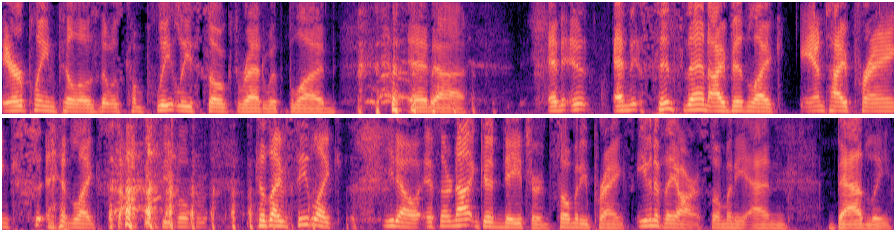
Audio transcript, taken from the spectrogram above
airplane pillows that was completely soaked red with blood, and uh, and it and since then I've been like anti pranks and like stopping people because I've seen like you know if they're not good natured, so many pranks, even if they are, so many end badly.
